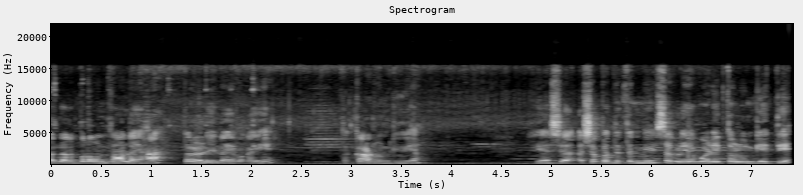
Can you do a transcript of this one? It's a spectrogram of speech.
कलर ब्राऊन झाला आहे हा तळलेला आहे बघा हे. तर काढून घेऊया. हे अशा अशा पद्धतीने मी सगळे वडे तळून घेते.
